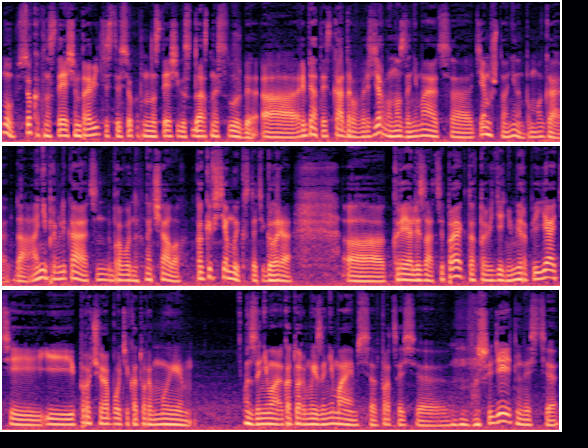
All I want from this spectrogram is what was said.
Ну, все как в настоящем правительстве, все как на настоящей государственной службе. А, ребята из кадрового резерва у нас занимаются тем, что они нам помогают. Да, они привлекаются на добровольных началах, как и все мы, кстати говоря, а, к реализации проектов, проведению мероприятий и прочей работе, которой мы занимаю, которой мы и занимаемся в процессе нашей деятельности.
